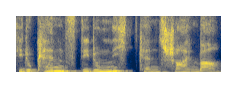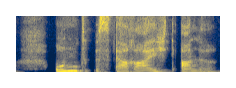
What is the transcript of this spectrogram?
die du kennst, die du nicht kennst scheinbar. Und es erreicht alle.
